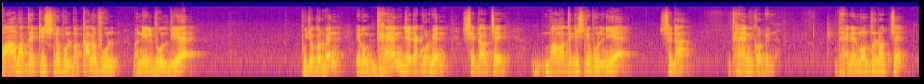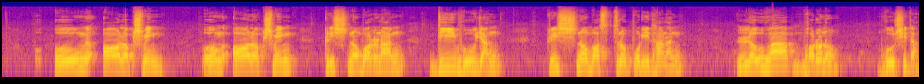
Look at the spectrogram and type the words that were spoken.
বাম হাতে কৃষ্ণ ফুল বা কালো ফুল বা নীল ফুল দিয়ে পুজো করবেন এবং ধ্যান যেটা করবেন সেটা হচ্ছে বামাতে কৃষ্ণফুল নিয়ে সেটা ধ্যান করবেন। ধ্যানের মন্ত্রটা হচ্ছে, ওং অলক্ষ্মীং ওং অলক্ষ্মীং কৃষ্ণবর্ণাং দ্বিভুজাং কৃষ্ণবস্ত্র পরিধানাং লৌহা ভরণ ভূষিতাম।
